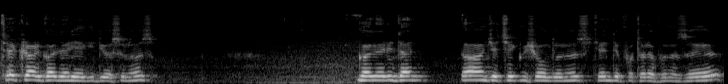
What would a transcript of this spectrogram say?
Tekrar galeriye gidiyorsunuz. Galeriden daha önce çekmiş olduğunuz kendi fotoğrafınızı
